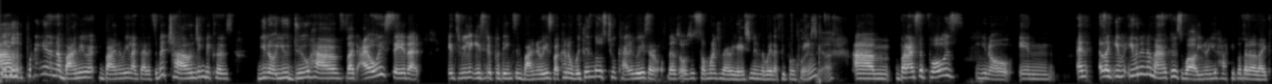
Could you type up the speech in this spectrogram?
Um, putting it in a binary binary like that, it's a bit challenging because you know you do have like I always say that it's really easy to put things in binaries, but kind of within those two categories, there, there's also so much variation in the way that people course, think. Yeah. Um, but I suppose you know in and like even, even in America as well, you know, you have people that are like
